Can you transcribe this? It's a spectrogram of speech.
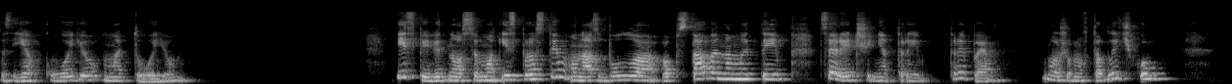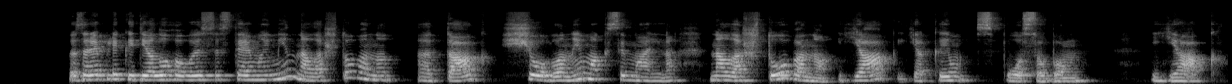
З якою метою. І співвідносимо із простим. У нас була обставина мети, це речення 3. 3П. Можемо в табличку. З репліки діалогової системи МІН налаштовано е, так, що вони максимально налаштовано як, яким способом. Як.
